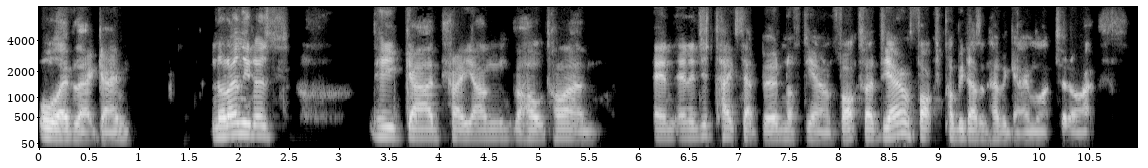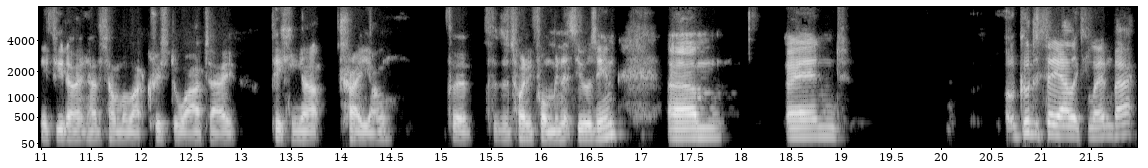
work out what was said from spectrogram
all over that game. Not only does he guard Trae Young the whole time, and and it just takes that burden off De'Aaron Fox. Like De'Aaron Fox probably doesn't have a game like tonight if you don't have someone like Chris Duarte picking up Trae Young for for the 24 minutes he was in. Um, and good to see Alex Len back.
